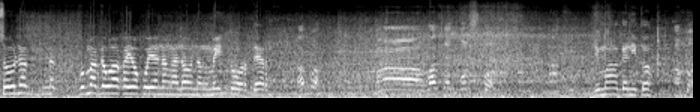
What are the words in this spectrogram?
So nag, nag gumagawa kayo kuya ng ano ng made to order. Apo. Mga 110 volts po. Yung mga ganito. Apo.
